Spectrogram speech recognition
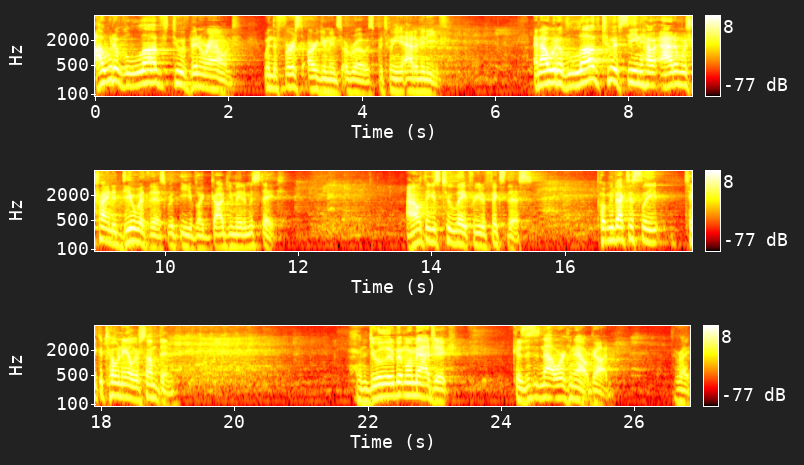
I would have loved to have been around when the first arguments arose between Adam and Eve. And I would have loved to have seen how Adam was trying to deal with this with Eve. Like, God, you made a mistake. I don't think it's too late for you to fix this. Put me back to sleep. take a toenail or something and do a little bit more magic because this is not working out, God. Right.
